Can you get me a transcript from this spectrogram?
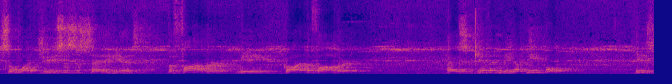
So, what Jesus is saying is the Father, meaning God the Father, has given me a people. He's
